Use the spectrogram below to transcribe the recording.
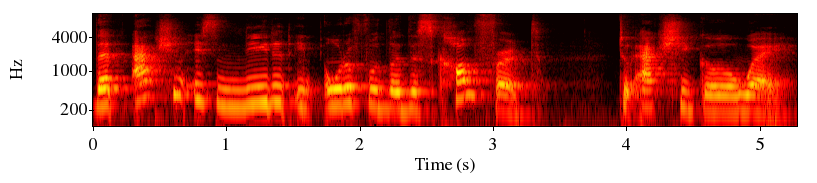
that action is needed in order for the discomfort to actually go away.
